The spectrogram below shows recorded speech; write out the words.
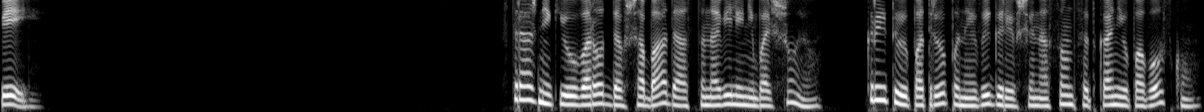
Пей». Стражники у ворот Давшабада остановили небольшую, крытую потрёпанной выгоревшей на солнце тканью повозку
